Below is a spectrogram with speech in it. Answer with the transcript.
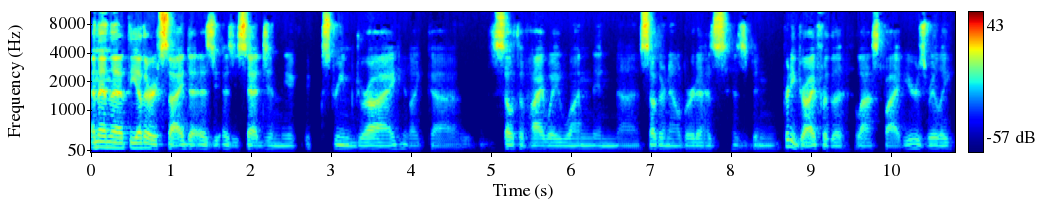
And then at the other side, as, as you said, in the extreme dry, like uh, south of Highway 1 in uh, southern Alberta, has, has been pretty dry for the last five years, really.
